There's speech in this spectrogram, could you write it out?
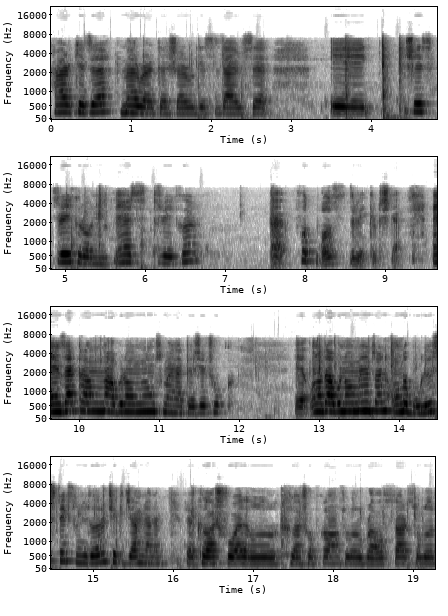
Herkese merhaba arkadaşlar. Bugün sizlerle ise eee, şey Striker oynuyoruz. Ne Striker? Evet, futbol Striker işte. Enzer kanalına abone olmayı unutmayın arkadaşlar. Çok eee, ona da abone olmayı unutmayın. Onda Blue Stacks videoları çekeceğim. Yani böyle Clash Royale olur, Clash of Clans olur, Brawl Stars olur,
